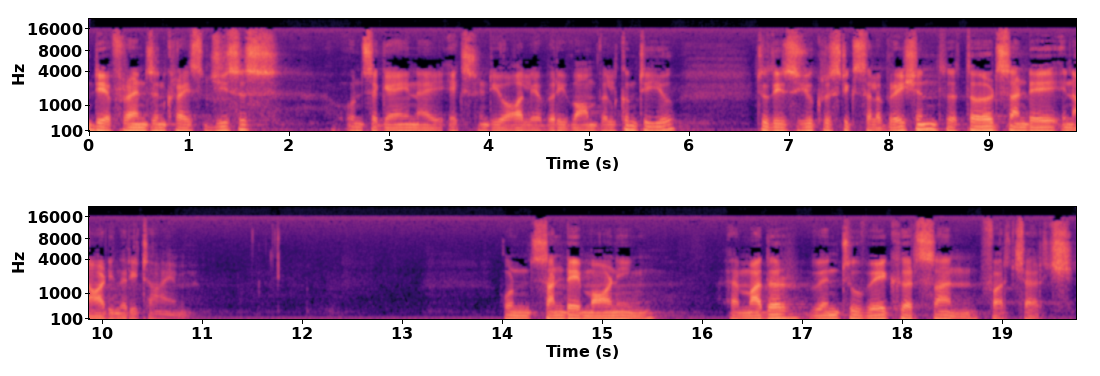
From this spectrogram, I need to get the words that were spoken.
Dear friends in Christ Jesus, once again I extend you all a very warm welcome to you to this Eucharistic celebration, the third Sunday in Ordinary Time. On Sunday morning, a mother went to wake her son for church.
